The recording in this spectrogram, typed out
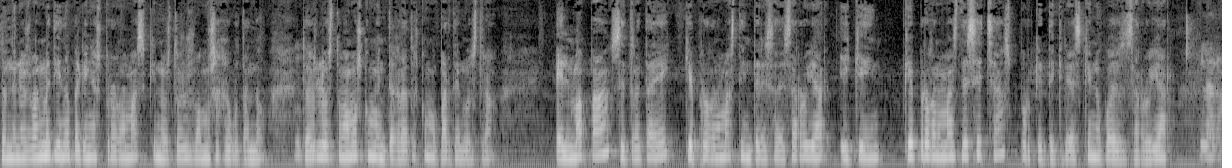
donde nos van metiendo pequeños programas que nosotros los vamos ejecutando. Entonces los tomamos como integrados como parte nuestra. El mapa se trata de qué programas te interesa desarrollar y qué, qué programas desechas porque te crees que no puedes desarrollar. Claro.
